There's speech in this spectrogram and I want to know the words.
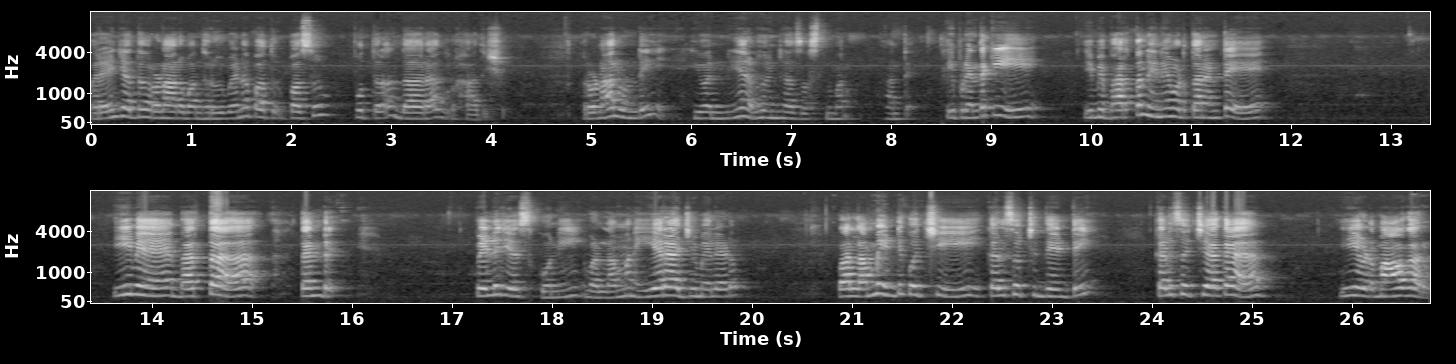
మరి ఏం చేద్దాం? రుణానుబంధ రూపేణ పతు పశు పుత్ర దార గృహాదిషు రుణాలు ఉండి ఇవన్నీ అనుభవించాల్సి వస్తుంది మనం. అంతే. ఇప్పుడు ఎంతకీ ఈమె భర్త నేనేం ఈమె భర్త తండ్రి. పెళ్ళి చేసుకొని వాళ్ళ అమ్మని ఏ రాజ్యం వెళ్ళాడు వాళ్ళ అమ్మ ఇంటికి వచ్చి కలిసి వచ్చింది ఏంటి కలిసి వచ్చాక ఈవిడ మావగారు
